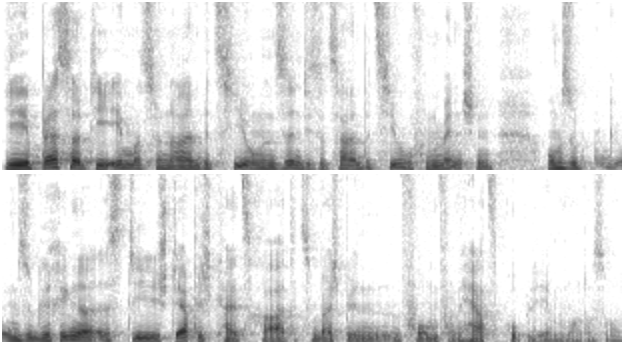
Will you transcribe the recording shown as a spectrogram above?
Je besser die emotionalen Beziehungen sind, die sozialen Beziehungen von Menschen, umso, umso geringer ist die Sterblichkeitsrate, zum Beispiel in Form von Herzproblemen oder so,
